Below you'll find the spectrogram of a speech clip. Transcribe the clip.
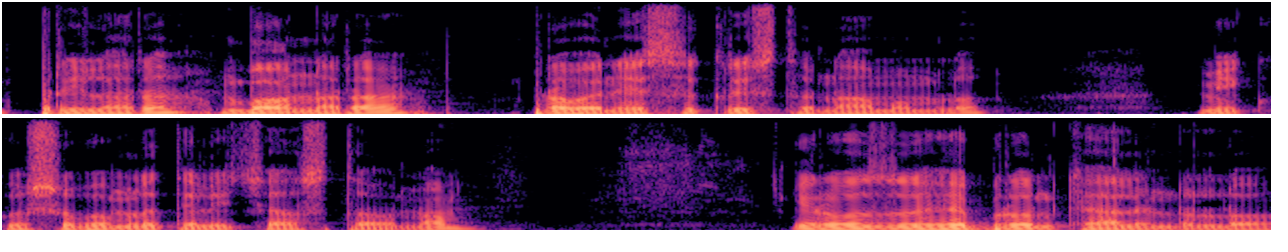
ప్రియులారా బాగున్నారా? ప్రవణేశు క్రీస్తు నామంలో మీకు శుభములు తెలియచేస్తూ ఉన్నాం. ఈరోజు హెబ్రోన్ క్యాలెండర్లో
